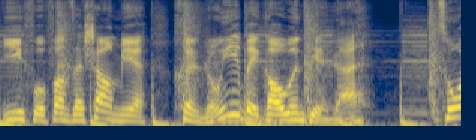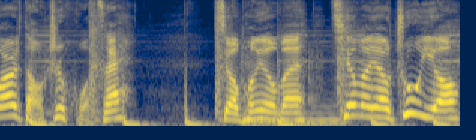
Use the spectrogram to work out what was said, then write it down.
衣服放在上面很容易被高温点燃，从而导致火灾。小朋友们千万要注意哦。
